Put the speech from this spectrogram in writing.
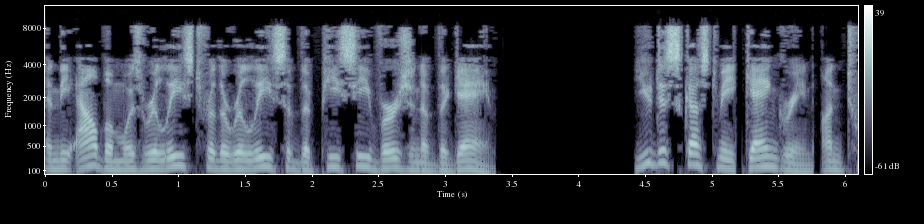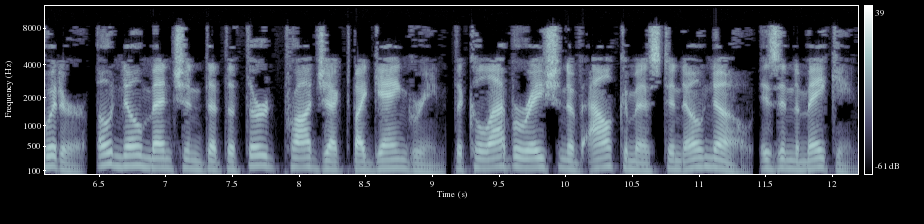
and the album was released for the release of the PC version of the game. You Disgust Me Gangrene on Twitter, Oh No mentioned that the third project by Gangrene the collaboration of Alchemist and Oh No is in the making.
